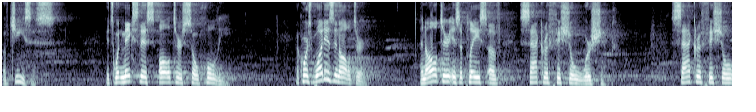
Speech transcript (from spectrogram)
of Jesus. It's what makes this altar so holy. Of course, what is an altar? An altar is a place of sacrificial worship. Sacrificial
